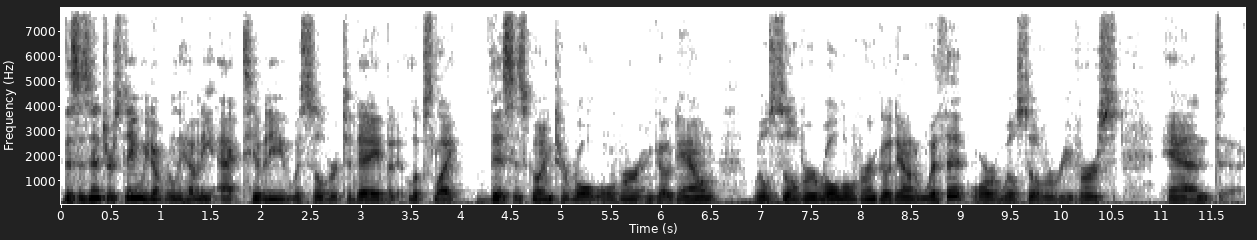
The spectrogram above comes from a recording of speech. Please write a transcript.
this is interesting. We don't really have any activity with silver today, but it looks like this is going to roll over and go down. Will silver roll over and go down with it, or will silver reverse and uh,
